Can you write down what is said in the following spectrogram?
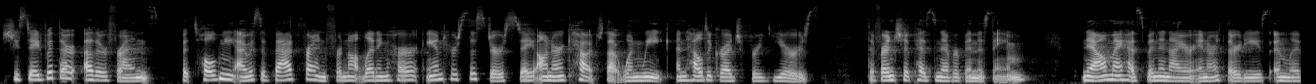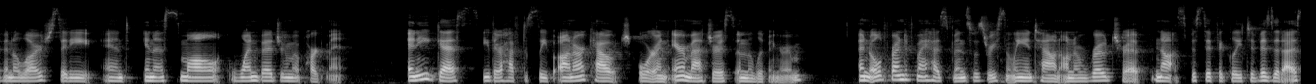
She stayed with our other friends, but told me I was a bad friend for not letting her and her sister stay on our couch that one week and held a grudge for years. The friendship has never been the same. Now, my husband and I are in our 30s and live in a large city and in a small one bedroom apartment. Any guests either have to sleep on our couch or an air mattress in the living room. An old friend of my husband's was recently in town on a road trip, not specifically to visit us,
